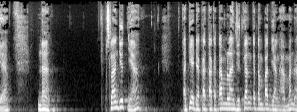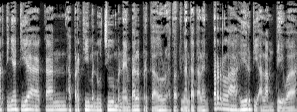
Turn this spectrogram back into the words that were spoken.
ya. Nah, Selanjutnya, tadi ada kata-kata melanjutkan ke tempat yang aman artinya dia akan eh, pergi menuju menempel bergaul atau dengan kata lain terlahir di alam dewa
